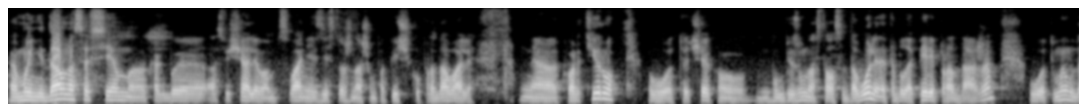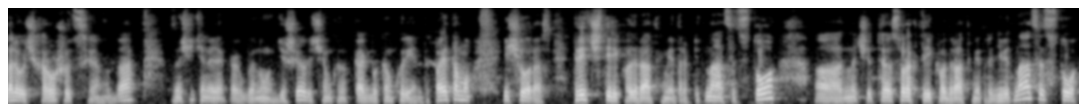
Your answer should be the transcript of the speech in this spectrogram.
Мы недавно совсем э, как бы освещали вам с Ваней, здесь тоже нашему подписчику продавали э, квартиру. Вот, человек ну, безумно остался доволен. Это была перепродажа. Вот, мы ему дали очень хорошую цену, да, значительно как бы, ну, дешевле, чем как бы конкуренты. Поэтому еще раз, 34 квадратных метра 15 100, э, значит, 43 квадратных метра 19 100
